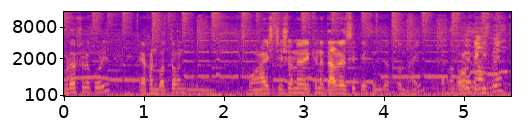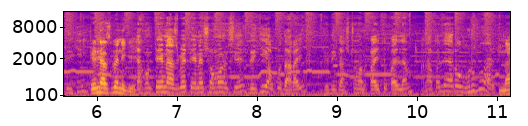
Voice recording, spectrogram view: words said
ঘোরাফেরা করি। এখন বর্তমান বঙ্গা স্টেশনের এখানে দাঁড়া রয়েছে প্যাসেঞ্জার তো নাই এখন তখন ট্রেন দেখি আসবে দেখি ট্রেন আসবে নাকি এখন ট্রেন আসবে ট্রেনের সময় হয়েছে দেখি অল্প দাঁড়াই যদি কাস্টমার পাই তো পাইলাম না পাইলে আরো ঘুরবো আর না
